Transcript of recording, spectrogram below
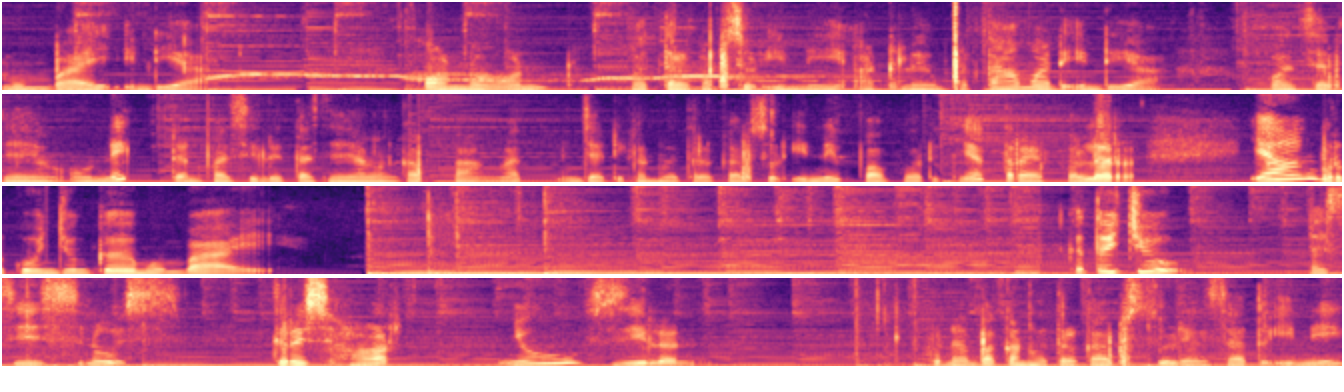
Mumbai, India. Konon, hotel kapsul ini adalah yang pertama di India. Konsepnya yang unik dan fasilitasnya yang lengkap banget menjadikan hotel kapsul ini favoritnya traveler yang berkunjung ke Mumbai. Ketujuh, Snus, Chris Hart, New Zealand. Penampakan hotel kapsul yang satu ini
